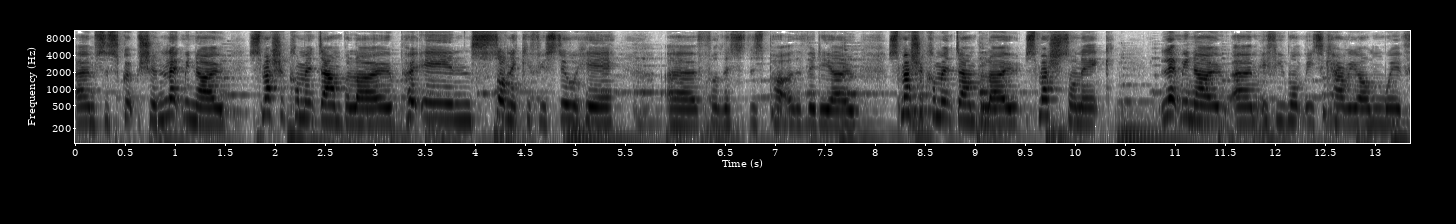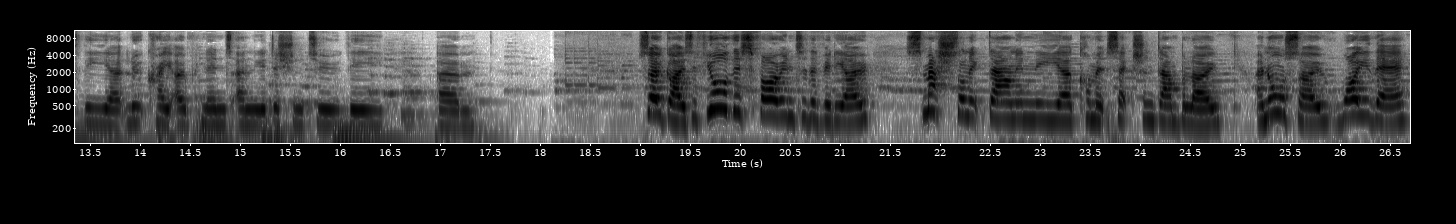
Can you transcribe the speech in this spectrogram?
um, subscription, let me know. Smash a comment down below. Put in Sonic if you're still here uh, for this this part of the video. Smash a comment down below. Smash Sonic let me know um, if you want me to carry on with the uh, loot crate openings and the addition to the um... so guys if you're this far into the video smash Sonic down in the uh, comment section down below and also while you're there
